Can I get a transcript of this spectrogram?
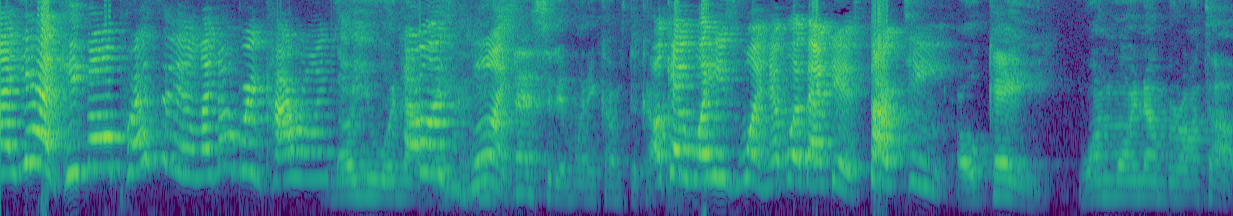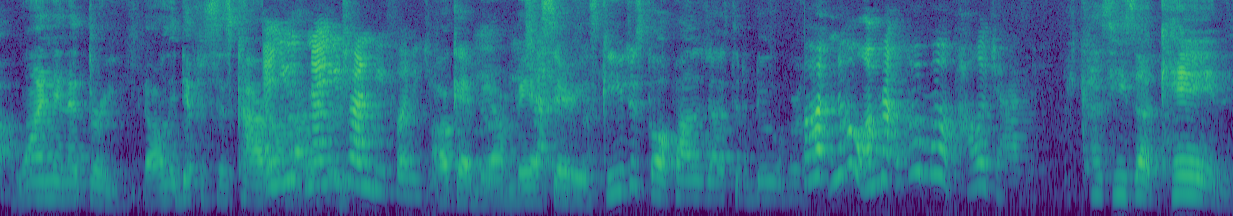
like, yeah, keep on pressing him. Like, don't bring Cairo into No, you would not. Cairo is one. sensitive when it comes to Cairo. Okay, well, he's one. That boy back there is 13. Okay. One more number on top. One and a three. The only difference is Cairo. And you now you're trying to be funny, Jimmie. Okay, babe, I'm being be serious. Can you just go apologize to the dude, bro? Uh, no, I'm not. Why am I apologizing? Because he's a kid.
